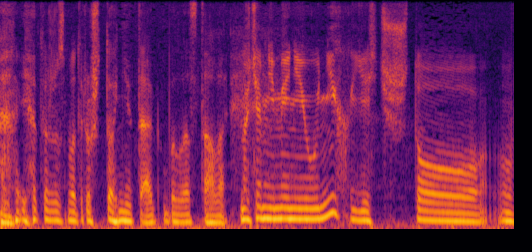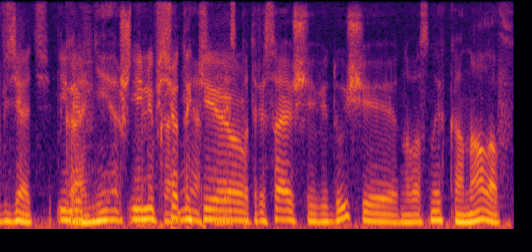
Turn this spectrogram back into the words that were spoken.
я тоже смотрю, что не так было стало. Но тем не менее у них есть что взять. Или, конечно. Или все-таки, Есть потрясающие ведущие новостных каналов,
